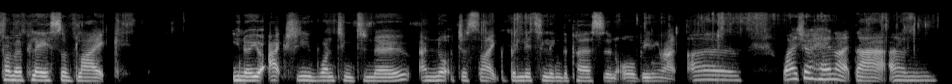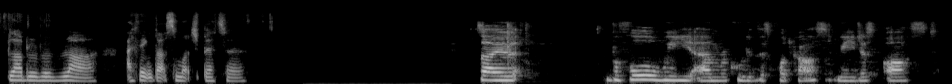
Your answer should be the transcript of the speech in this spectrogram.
from a place of like you know you're actually wanting to know and not just like belittling the person or being like oh why's your hair like that? and blah blah blah blah i think that's much better. So before we um, recorded this podcast we just asked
